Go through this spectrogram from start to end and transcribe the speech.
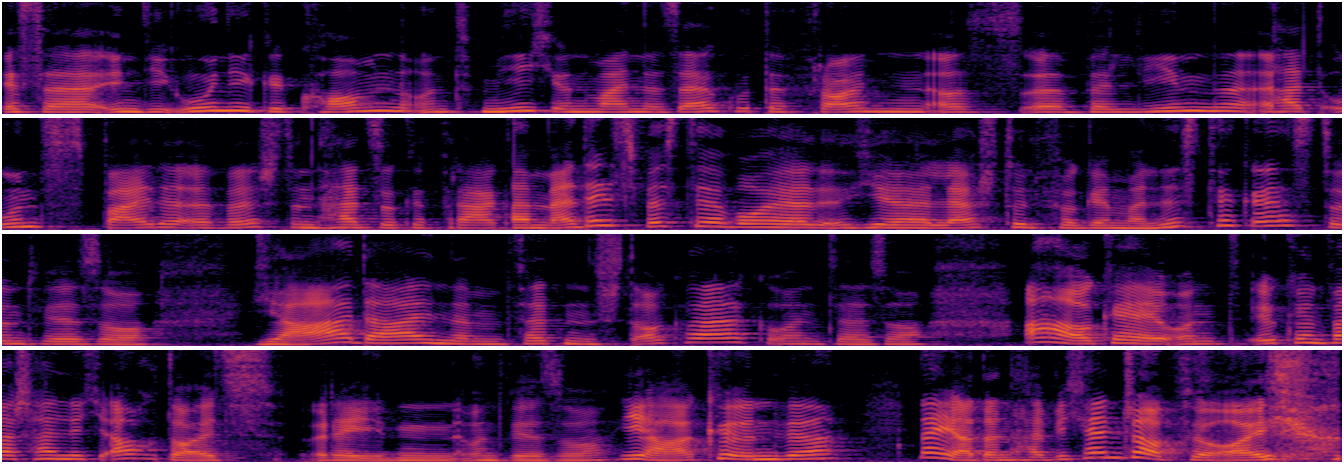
ist er in die Uni gekommen und mich und meine sehr gute Freundin aus äh, Berlin hat uns beide erwischt und hat so gefragt, Mädels, wisst ihr, wo hier Lehrstuhl für Germanistik ist? Und wir so, ja, da in dem vierten Stockwerk. Und er so, ah, okay, und ihr könnt wahrscheinlich auch Deutsch reden. Und wir so, ja, können wir. Naja, dann habe ich einen Job für euch.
